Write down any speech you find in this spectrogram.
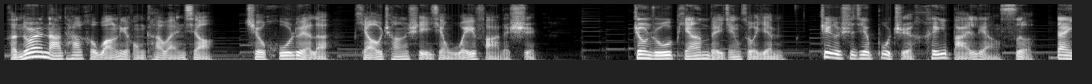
很多人拿他和王力宏开玩笑，却忽略了嫖娼是一件违法的事。正如平安北京所言，这个世界不止黑白两色，但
